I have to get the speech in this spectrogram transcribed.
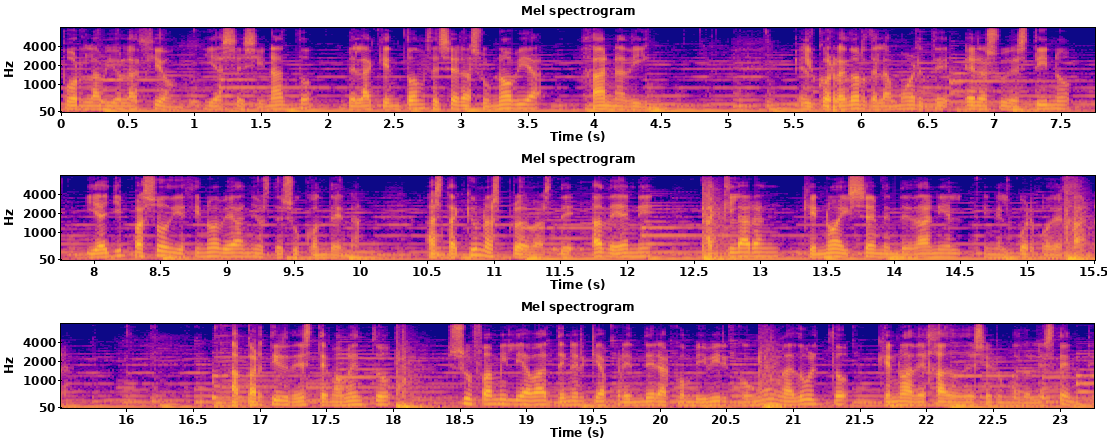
por la violación y asesinato de la que entonces era su novia, Hannah Dean. El corredor de la muerte era su destino y allí pasó 19 años de su condena, hasta que unas pruebas de ADN aclaran que no hay semen de Daniel en el cuerpo de Hannah. A partir de este momento, su familia va a tener que aprender a convivir con un adulto que no ha dejado de ser un adolescente,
